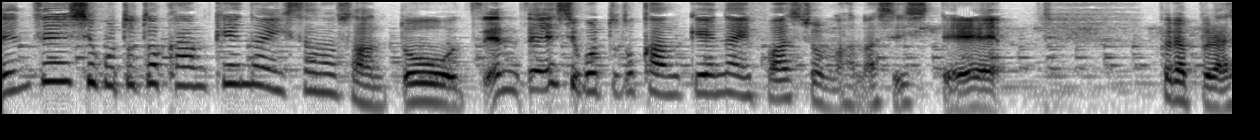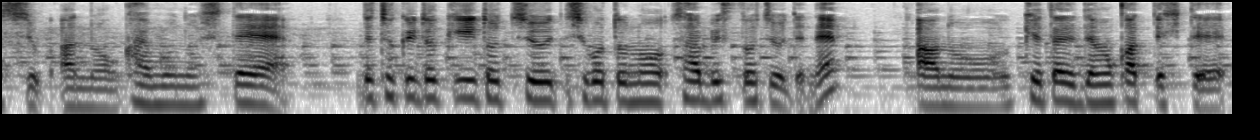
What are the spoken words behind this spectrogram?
全然仕事と関係ない久野さんと、全然仕事と関係ないファッションの話して、プラプラし、あの、買い物して、で、時々途中、仕事のサービス途中でね、あの、携帯で電話かってきて、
